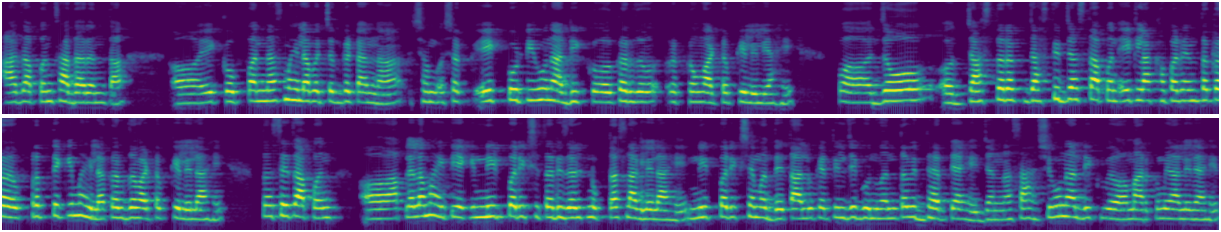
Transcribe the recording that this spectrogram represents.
आज आपण साधारणतः एक पन्नास महिला बचत गटांना शं शक एक कोटीहून अधिक कर्ज रक्कम वाटप केलेली आहे. प- जो जास्त रक जास्तीत जास्त आपण एक लाखापर्यंत क प्रत्येकी महिला कर्ज वाटप केलेलं आहे. तसेच आपण आपल्याला माहिती आहे की नीट परीक्षेचा रिझल्ट नुकताच लागलेला आहे. नीट परीक्षेमध्ये तालुक्यातील जे गुणवंत विद्यार्थी आहेत ज्यांना सहाशेहून अधिक मार्क मिळालेले आहेत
